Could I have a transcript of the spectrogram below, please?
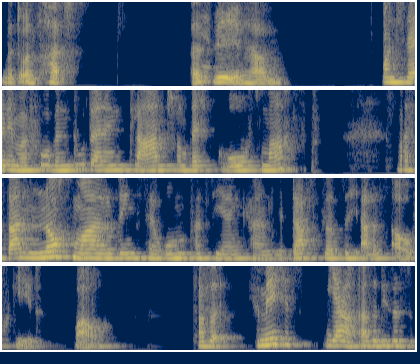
mit uns hat, als Ja. wir ihn haben. Und stell dir mal vor, wenn du deinen Plan schon recht groß machst, was dann nochmal ringsherum passieren kann, wie das plötzlich alles aufgeht. Wow. Also für mich ist, ja, also dieses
